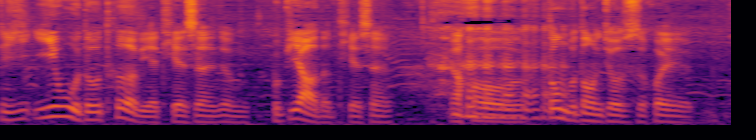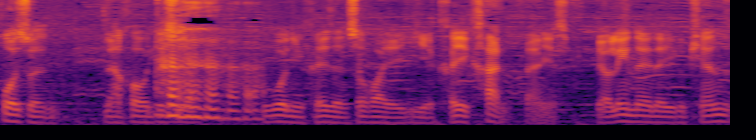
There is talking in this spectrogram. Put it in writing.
衣衣物都特别贴身，就不必要的贴身，然后动不动就是会破损，然后就是，如果你可以忍受的话，也也可以看，反正也是比较另类的一个片子，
